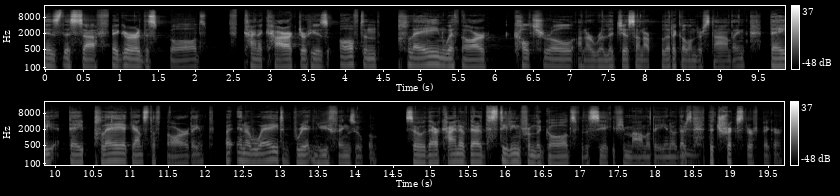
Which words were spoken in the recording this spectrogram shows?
is this uh, figure, this God kind of character who is often playing with our cultural and our religious and our political understanding. They, they play against authority, but in a way to break new things open. So they're kind of they're stealing from the gods for the sake of humanity. You know, there's mm. the trickster figure.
